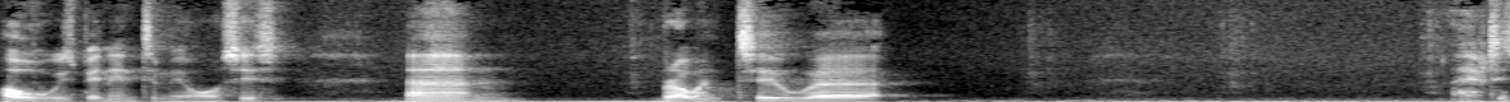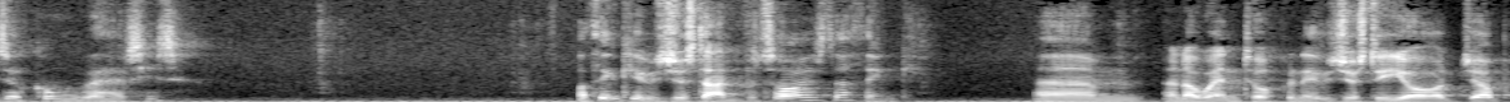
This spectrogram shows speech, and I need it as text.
Always been into my horses. Um, I went to. Uh, how did I come about it? I think it was just advertised, I think. Um, and I went up and it was just a yard job,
